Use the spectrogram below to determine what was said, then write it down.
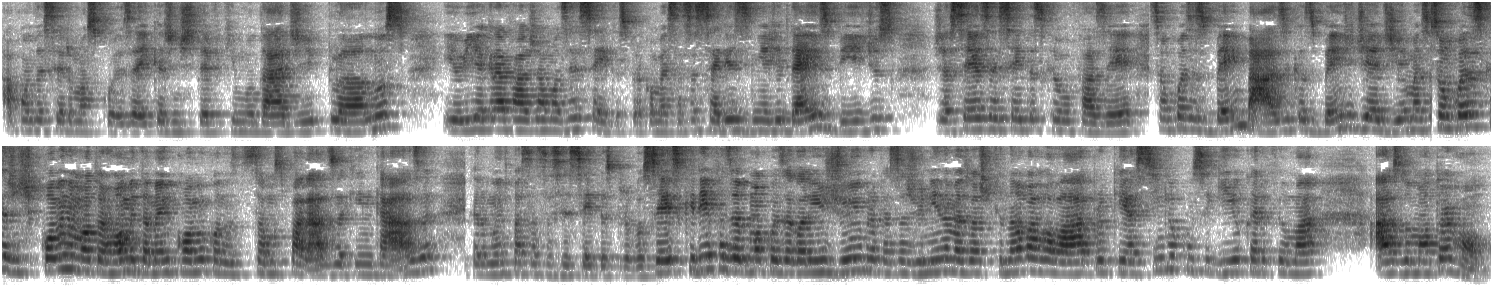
aconteceram umas coisas aí que a gente teve que mudar de planos e eu ia gravar já umas receitas para começar essa sériezinha de 10 vídeos. Já sei as receitas que eu vou fazer. São coisas bem básicas, bem de dia a dia, mas são coisas que a gente come no motorhome e também come quando estamos parados aqui em casa. quero quero muito passar essas receitas para vocês. Queria fazer alguma coisa agora em junho para festa junina, mas eu acho que não vai rolar, porque assim que eu conseguir eu quero filmar as do motorhome.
